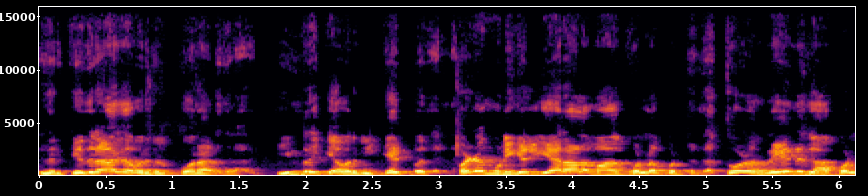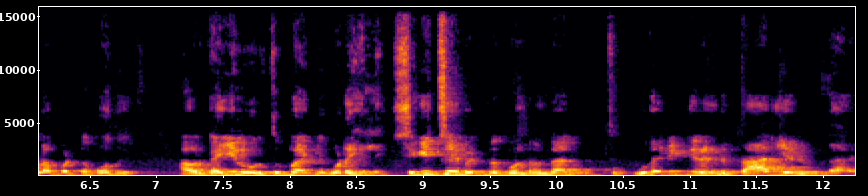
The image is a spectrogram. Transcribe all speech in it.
இதற்கு எதிராக அவர்கள் போராடுகிறார்கள். இன்றைக்கு அவர்கள் கேட்பது பழங்குடிகள் ஏராளமாக கொல்லப்பட்டது தோழர் ரேணுகா கொல்லப்பட்ட போது அவர் கையில் ஒரு துப்பாக்கி கூட இல்லை. சிகிச்சை பெற்றுக் கொண்டிருந்தால் உதவிக்கு ரெண்டு தாதியர் இருந்தார்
